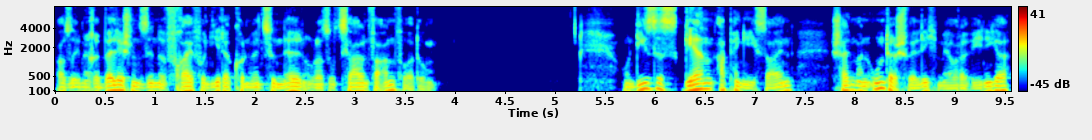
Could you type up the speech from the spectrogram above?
also im rebellischen Sinne frei von jeder konventionellen oder sozialen Verantwortung. Und dieses gern abhängig sein scheint man unterschwellig, mehr oder weniger,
